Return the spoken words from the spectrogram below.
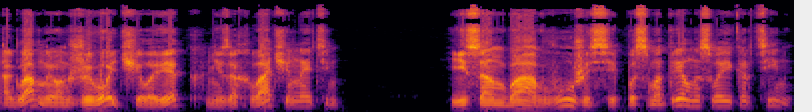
а главное, он живой человек, не захвачен этим. И самба в ужасе посмотрел на свои картины.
